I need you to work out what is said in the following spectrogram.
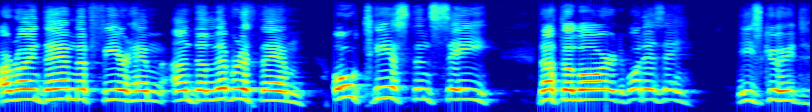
around them that fear him and delivereth them. O taste and see that the Lord, what is he? He's good.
